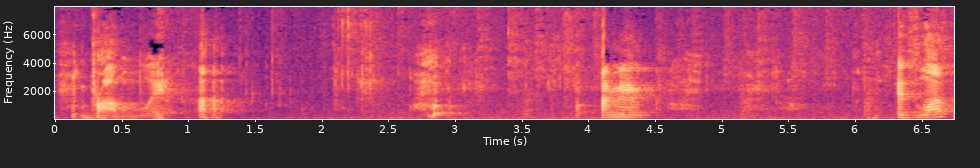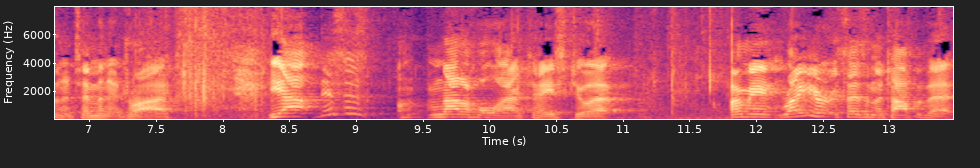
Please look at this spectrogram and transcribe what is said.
Probably. I mean, it's less than a 10 minute dry. Yeah, this is not a whole lot of taste to it. I mean, right here it says on the top of it.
